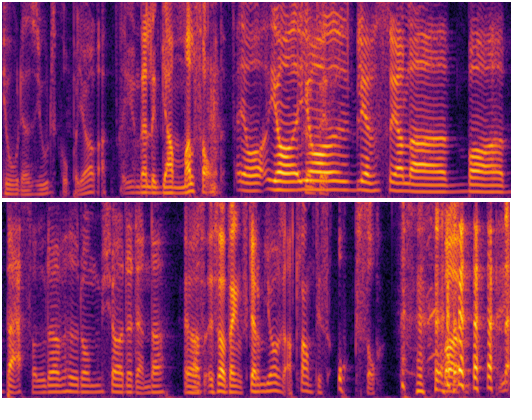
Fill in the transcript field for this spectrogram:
jordens jordskop att göra. Det är ju en väldigt gammal stad. Ja, jag, jag blev så jävla bara baffled över hur de körde den där. Ja, så jag tänkte, ska de göra Atlantis också? Bara, nej,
